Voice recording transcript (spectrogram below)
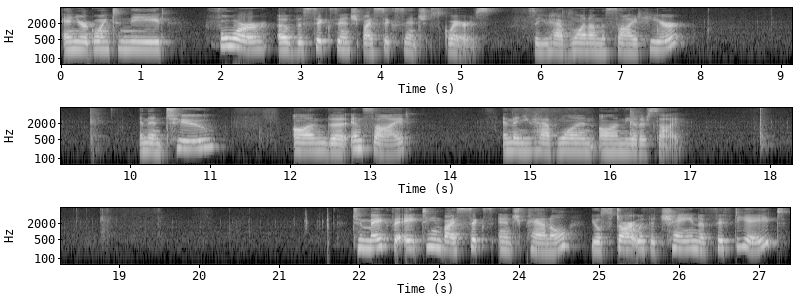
and you're going to need four of the 6 inch by 6 inch squares. So you have one on the side here and then two on the inside and then you have one on the other side. To make the 18 by 6 inch panel, you'll start with a chain of 58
